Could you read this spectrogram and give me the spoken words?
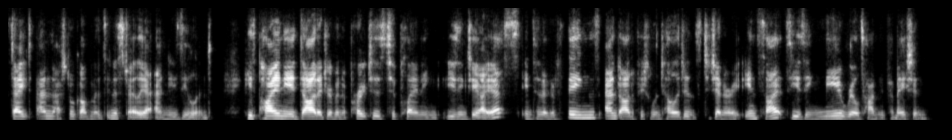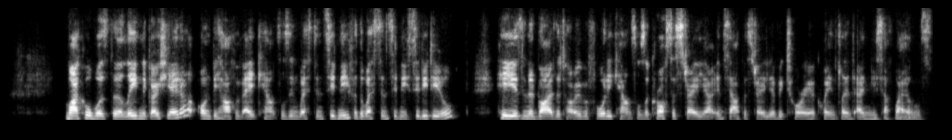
state, and national governments in Australia and New Zealand. He's pioneered data driven approaches to planning using GIS, Internet of Things, and artificial intelligence to generate insights using near real time information. Michael was the lead negotiator on behalf of eight councils in Western Sydney for the Western Sydney City deal. He is an advisor to over 40 councils across Australia in South Australia, Victoria, Queensland, and New South Wales.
